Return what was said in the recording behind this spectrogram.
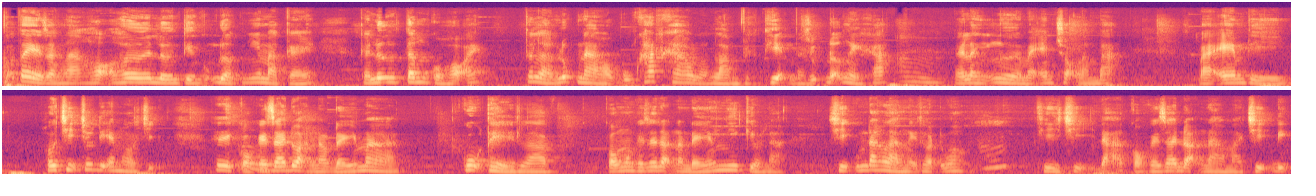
có thể rằng là họ hơi lớn tiếng cũng được nhưng mà cái cái lương tâm của họ ấy tức là lúc nào họ cũng khát khao là làm việc thiện và giúp đỡ người khác ừ. đấy là những người mà em chọn làm bạn và em thì thôi chị trước đi em hỏi chị thế thì có ừ. cái giai đoạn nào đấy mà cụ thể là có một cái giai đoạn nào đấy như kiểu là chị cũng đang làm nghệ thuật đúng không ừ. thì chị đã có cái giai đoạn nào mà chị định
